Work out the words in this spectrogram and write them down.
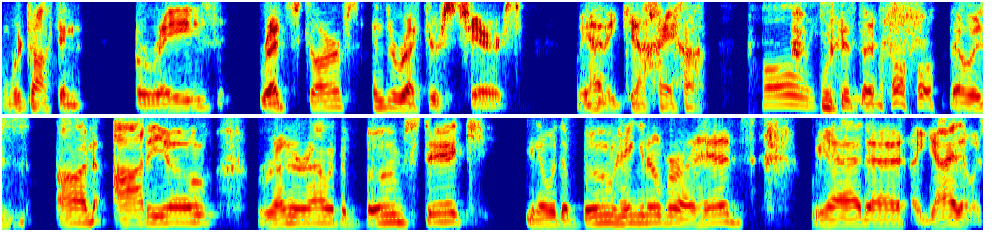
We're talking berets, red scarves, and directors' chairs. We had a guy Holy with that was on audio, running around with a boomstick, you know, with a boom hanging over our heads. We had a, a, guy that was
